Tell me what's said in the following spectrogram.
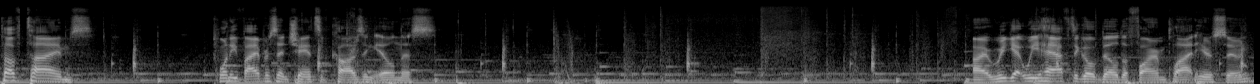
tough times. 25% chance of causing illness. All right, we get we have to go build a farm plot here soon.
